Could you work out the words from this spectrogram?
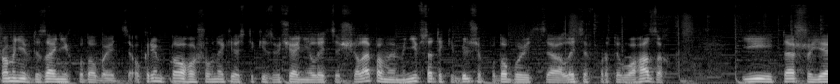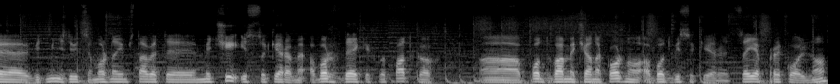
Що мені в дизайні їх подобається. Окрім того, що в них є такі звичайні лиця з щелепами, мені все-таки більше подобаються лиця в противогазах. І те, що є відмінність, дивіться, можна їм ставити мечі із сокирами, або ж в деяких випадках а, по два меча на кожного, або дві сокири. Це є прикольно.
